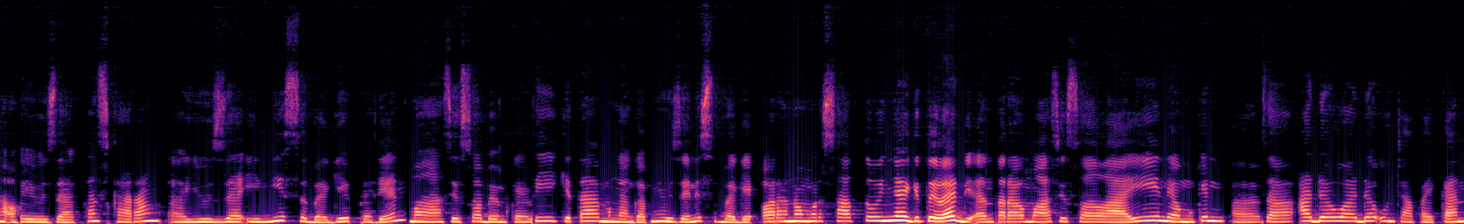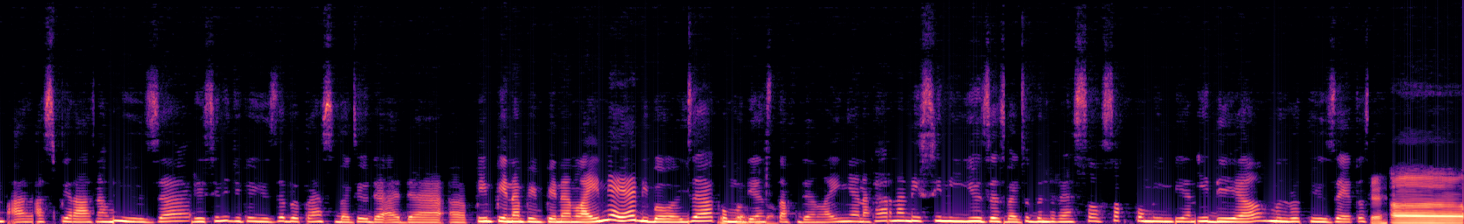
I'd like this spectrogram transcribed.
Nah oke okay, Yuza kan sekarang uh, Yuza ini sebagai presiden mahasiswa BMKM kita menganggapnya Yuza ini sebagai orang nomor satunya gitu ya di antara mahasiswa lain yang mungkin uh, ada wadah untuk mencapai aspirasi. Namun Yuza di sini juga Yuza berperan sebagai sudah ada uh, pimpinan-pimpinan lainnya ya di bawah Yuza, kemudian betul. staff dan lainnya. Nah, karena di sini Yuza sebagai sebenarnya sosok pemimpin ideal menurut Yuza itu. Okay. Uh, eh,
